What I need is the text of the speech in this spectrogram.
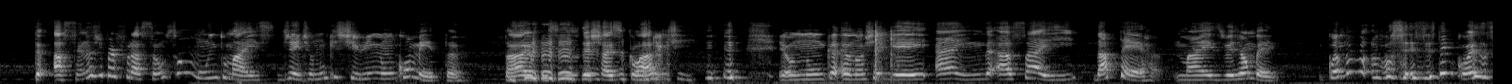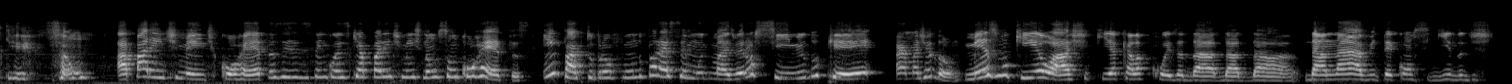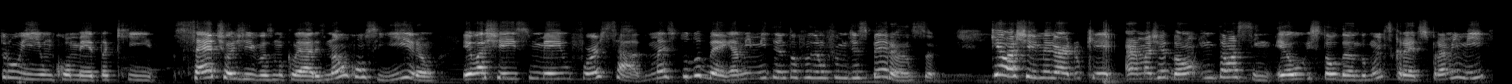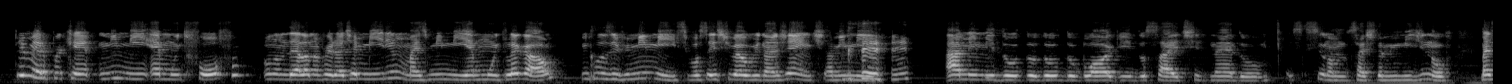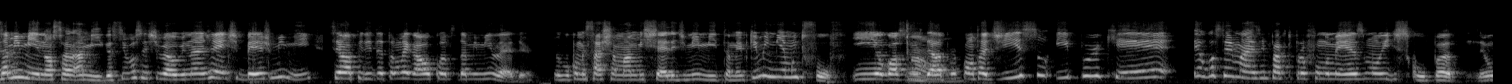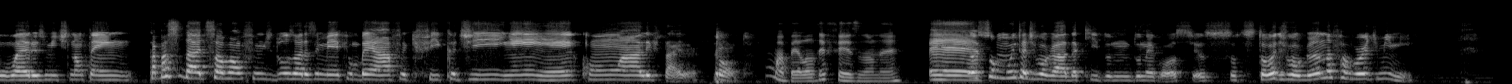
as cenas de perfuração são muito mais. Gente, eu nunca estive em um cometa, tá? Eu preciso deixar isso claro aqui. eu nunca, eu não cheguei ainda a sair da Terra. Mas vejam bem, quando você existem coisas que são aparentemente corretas e existem coisas que aparentemente não são corretas. Impacto Profundo parece ser muito mais verossímil do que Armagedon. Mesmo que eu ache que aquela coisa da, da, da, da nave ter conseguido destruir um cometa que sete ogivas nucleares não conseguiram, eu achei isso meio forçado. Mas tudo bem, a Mimi tentou fazer um filme de esperança. Que eu achei melhor do que Armagedon. Então, assim, eu estou dando muitos créditos pra Mimi. Primeiro, porque Mimi é muito fofo. O nome dela, na verdade, é Miriam, mas Mimi é muito legal. Inclusive, Mimi, se você estiver ouvindo a gente, a Mimi. a Mimi do, do, do, do, blog, do site, né? Do. Esqueci o nome do site da Mimi de novo. Mas a Mimi, nossa amiga, se você estiver ouvindo a gente, beijo, Mimi. Seu apelido é tão legal quanto da Mimi Leather. Eu vou começar a chamar a Michelle de Mimi também, porque Mimi é muito fofo. E eu gosto muito oh. dela por conta disso e porque eu gostei mais do Impacto Profundo mesmo, e desculpa, o Aerosmith não tem capacidade de salvar um filme de duas horas e meia que um Ben Affleck fica de nhenhenhé com a Liv Tyler. Pronto. Uma bela defesa, né? É... Eu sou muito advogada aqui do, do negócio. Eu sou, estou advogando a favor de Mimi.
